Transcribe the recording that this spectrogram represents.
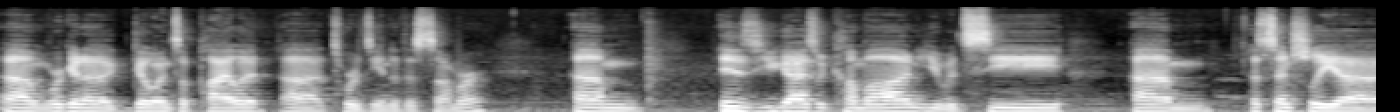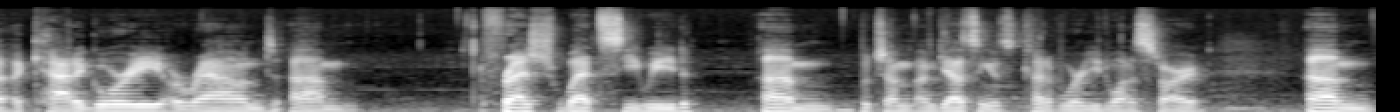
Um, we're gonna go into pilot uh, towards the end of this summer. Um, is you guys would come on, you would see um, essentially a, a, category around um, fresh, wet seaweed, um, which I'm, I'm, guessing is kind of where you'd want to start. Um,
